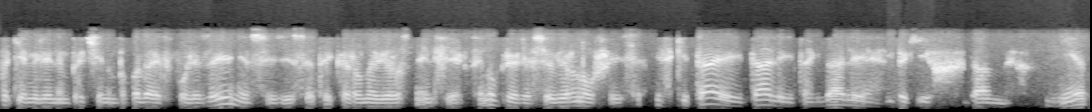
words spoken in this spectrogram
по тем или иным причинам попадают в поле зрения в связи с этой коронавирусной инфекцией. Ну, прежде всего, вернувшиеся из Китая, Италии и так далее. Никаких данных нет.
